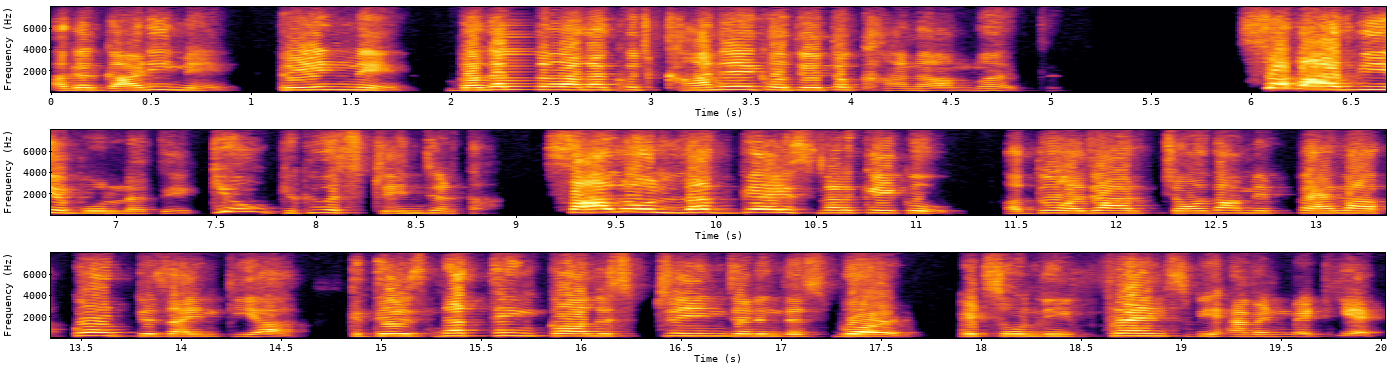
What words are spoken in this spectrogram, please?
अगर गाड़ी में, ट्रेन में बगल वाला कुछ खाने को दे तो खाना मत सब आदमी ये बोल रहे थे, क्यों क्योंकि वो स्ट्रेंजर था सालों लग गए इस लड़के को और 2014 में पहला कोट डिज़ाइन किया there is nothing called a stranger in this world. It's only friends we haven't met yet.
